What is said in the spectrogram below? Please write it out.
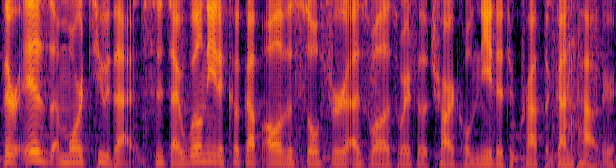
There is more to that, since I will need to cook up all of the sulfur as well as wait for the charcoal needed to craft the gunpowder.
